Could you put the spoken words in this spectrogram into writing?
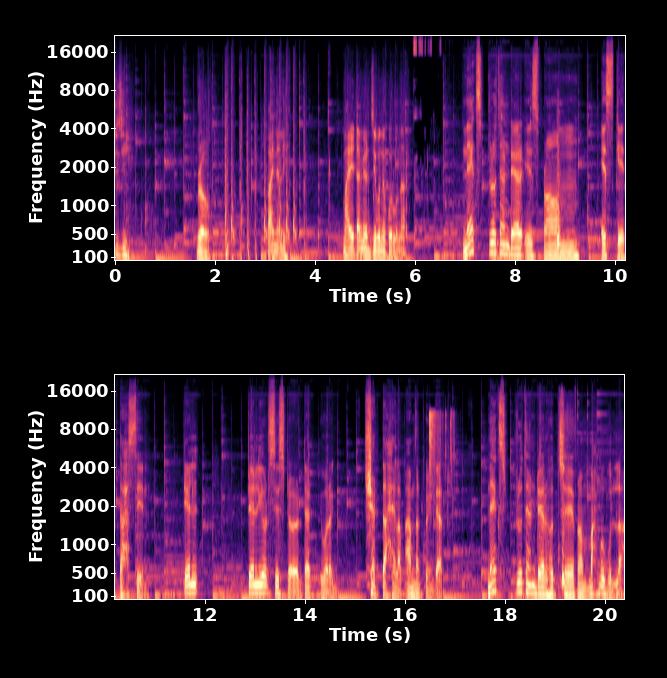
GG bro finally ভাই, এটা আমি আর জীবনে করব না। Next truth and dare is from S K Tahsin tell tell your sister that you are shut the hell up I am not doing that next truth and dare হচ্ছে from Mahbubullah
